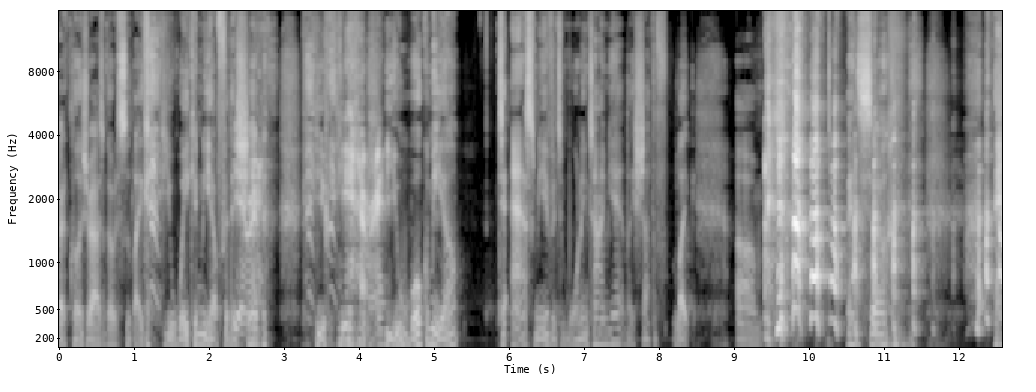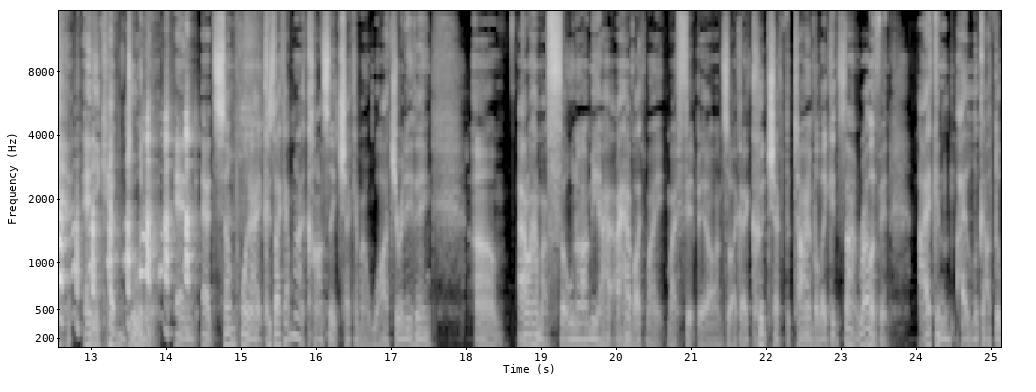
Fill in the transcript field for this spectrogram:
better close your eyes and go to sleep. Like you waking me up for this yeah, shit. Right. you, yeah, right. You woke me up to ask me if it's morning time yet. Like shut the f- like, um, and so, and he kept doing it. And at some point, I because like I'm not constantly checking my watch or anything. Um, I don't have my phone on me. I, I have like my my Fitbit on, so like I could check the time, but like it's not relevant. I can I look out the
